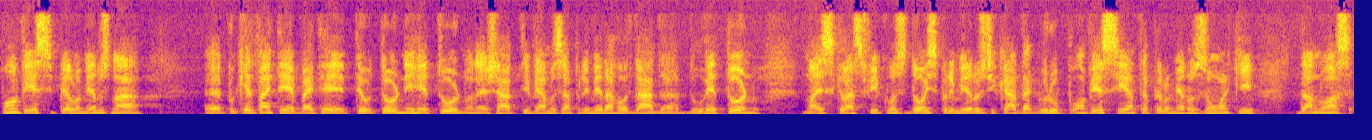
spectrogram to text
Vamos ver se pelo menos na. É, porque vai ter, vai ter, ter o turno e retorno, né? Já tivemos a primeira rodada do retorno mas classificam os dois primeiros de cada grupo. Vamos ver se entra pelo menos um aqui da nossa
